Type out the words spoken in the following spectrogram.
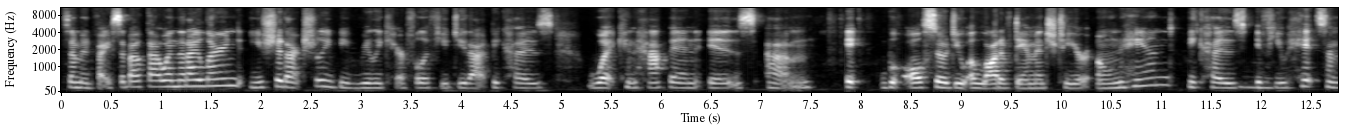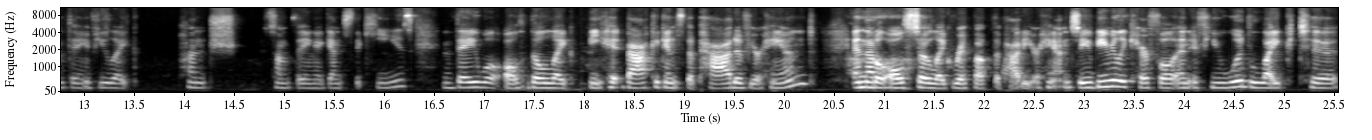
some advice about that one that I learned. You should actually be really careful if you do that because what can happen is um it will also do a lot of damage to your own hand because if you hit something, if you like punch something against the keys, they will all they'll like be hit back against the pad of your hand and that'll Ah. also like rip up the pad of your hand. So you be really careful and if you would like to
